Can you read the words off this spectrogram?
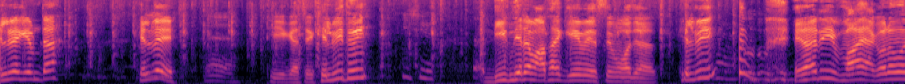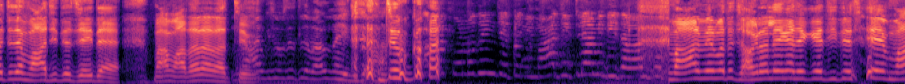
খেলবে গেমটা? খেলবে? হ্যাঁ। ঠিক আছে খেলবি তুই? ডিম দিয়ে মাথায় গেম এসছে মজা। খেলবি? এরানি মা এখনও বলছে যে মা জিতেছেই দেয় মা মাথা নাড়াচ্ছে। চুপ কর। মার মেয়ের মধ্যে ঝগড়া লেগে গেছে কে জিতেছে? মা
